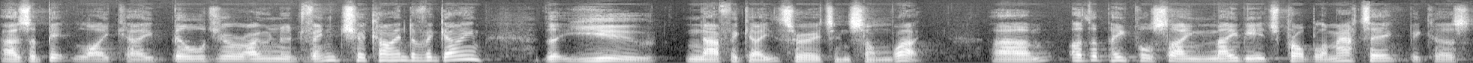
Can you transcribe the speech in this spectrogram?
as a bit like a build your own adventure kind of a game, that you navigate through it in some way. Um, other people saying maybe it's problematic because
